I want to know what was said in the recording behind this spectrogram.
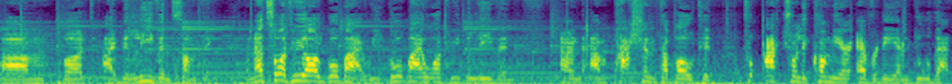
Um, but I believe in something. And that's what we all go by. We go by what we believe in. And I'm passionate about it to actually come here every day and do that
